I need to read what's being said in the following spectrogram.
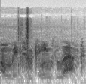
Only two teams left.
